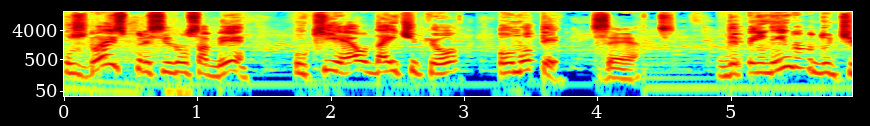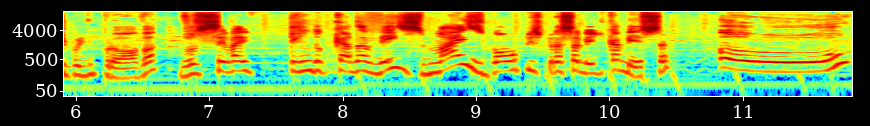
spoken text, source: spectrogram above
os dois precisam saber o que é o Daichikyo Omote. Certo. Dependendo do tipo de prova, você vai tendo cada vez mais golpes para saber de cabeça. Ou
